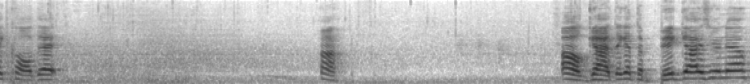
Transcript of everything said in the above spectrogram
I called that. Huh. Oh god, they got the big guys here now?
